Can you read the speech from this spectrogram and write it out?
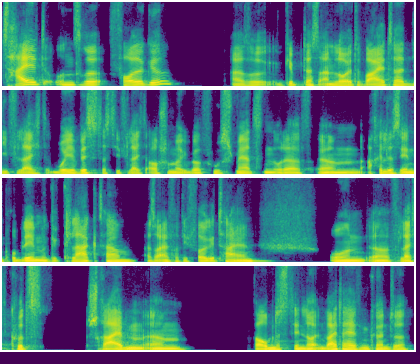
teilt unsere Folge. Also gibt das an Leute weiter, die vielleicht, wo ihr wisst, dass die vielleicht auch schon mal über Fußschmerzen oder ähm, Achillessehnenprobleme geklagt haben. Also einfach die Folge teilen und äh, vielleicht kurz schreiben, ähm, warum das den Leuten weiterhelfen könnte.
